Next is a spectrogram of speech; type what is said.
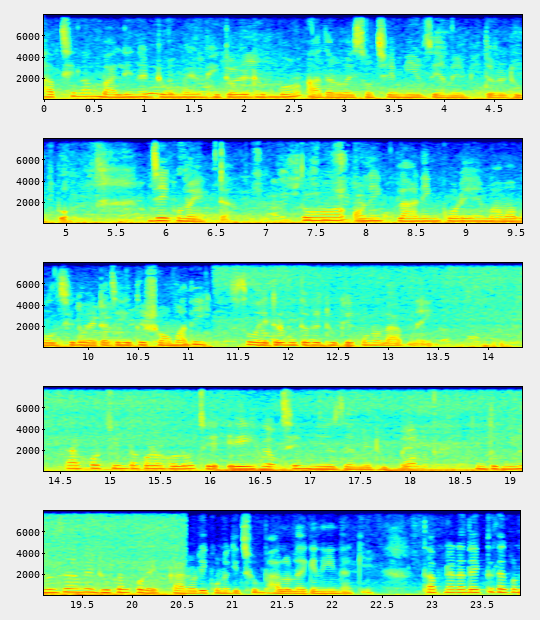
ভাবছিলাম বার্লিনের ডোমের ভিতরে ঢুকবো আদারওয়াইজ হচ্ছে মিউজিয়ামের ভিতরে ঢুকবো, যে কোনো একটা। তো অনেক প্ল্যানিং করে মামা বলছিল, এটা যেহেতু সমাধি সো এটার ভিতরে ঢুকে কোনো লাভ নেই। তারপর চিন্তা করা হলো যে এই হচ্ছে মিউজিয়ামে ঢুকবে। কিন্তু মিউজিয়ামে ঢোকার পরে কারোরই কোনো কিছু ভালো লাগেনি নাকি? তো আপনারা দেখতে থাকুন,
